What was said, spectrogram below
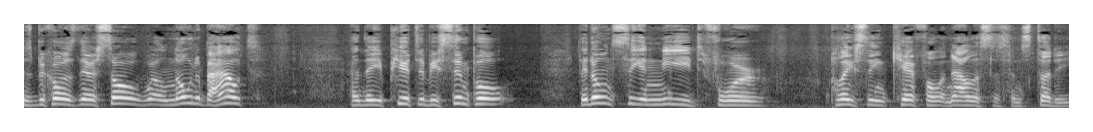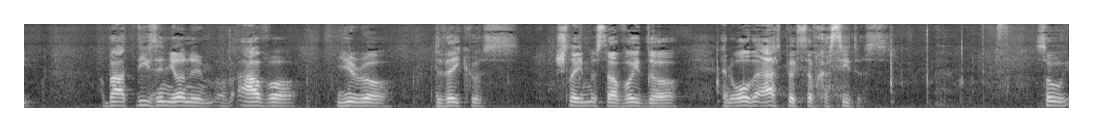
is because they're so well known about and they appear to be simple they don't see a need for placing careful analysis and study about these inyanim of Ava, Yira, Dveikus, Shleimus Avoida, and all the aspects of Chasidus. So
